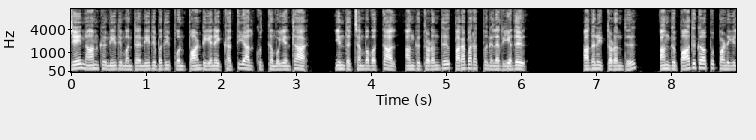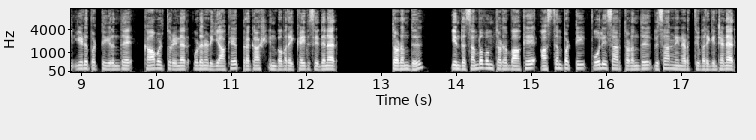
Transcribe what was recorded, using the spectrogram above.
ஜே நான்கு நீதிமன்ற நீதிபதி பொன் பாண்டியனை கத்தியால் குத்த முயன்றார். இந்தச் சம்பவத்தால் அங்கு தொடர்ந்து பரபரப்பு நிலவியது. அதனைத் தொடர்ந்து அங்கு பாதுகாப்பு பணியில் ஈடுபட்டு இருந்த காவல்துறையினர் உடனடியாக பிரகாஷ் என்பவரை கைது செய்தனர். தொடர்ந்து இந்த சம்பவம் தொடர்பாக அஸ்தம்பட்டி போலீசார் தொடர்ந்து விசாரணை நடத்தி வருகின்றனர்.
